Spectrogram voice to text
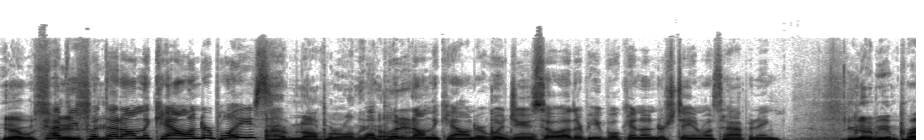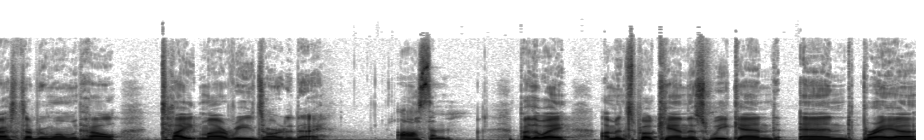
Yeah, with Have you put that on the calendar, please? I have not put it on the. We'll calendar. put it on the calendar, would you, will. so other people can understand what's happening? You're gonna be impressed, everyone, with how tight my reads are today. Awesome. By the way, I'm in Spokane this weekend and Brea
